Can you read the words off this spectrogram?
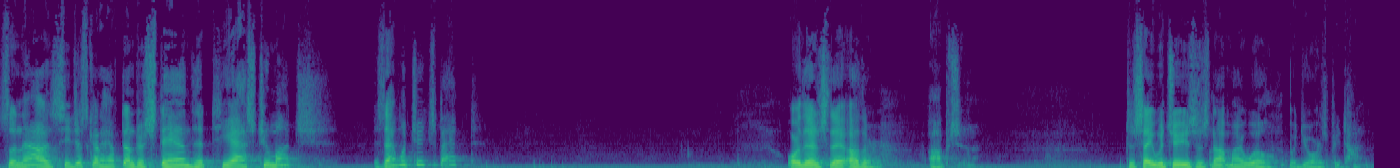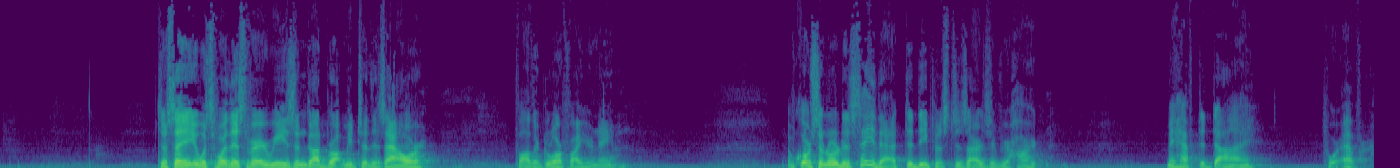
So now is He just going to have to understand that He asked too much? Is that what you expect? Or there's the other option to say with Jesus, Not my will, but yours be done. To say it was for this very reason God brought me to this hour. Father, glorify your name. Of course, in order to say that, the deepest desires of your heart may have to die forever.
